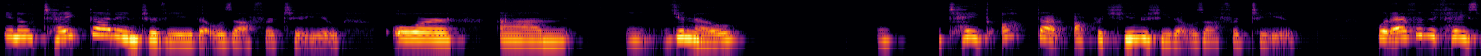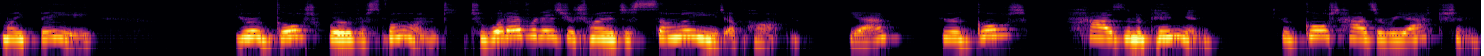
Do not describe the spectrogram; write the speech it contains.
you know, take that interview that was offered to you or, um, you know, take up that opportunity that was offered to you. Whatever the case might be, your gut will respond to whatever it is you're trying to decide upon. Yeah? Your gut has an opinion. Your gut has a reaction.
